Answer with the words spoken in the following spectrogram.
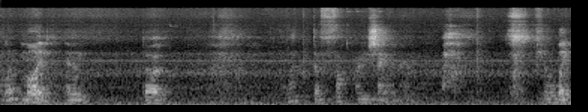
I like mud, and uh, What the fuck are you saying, man? you know, like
